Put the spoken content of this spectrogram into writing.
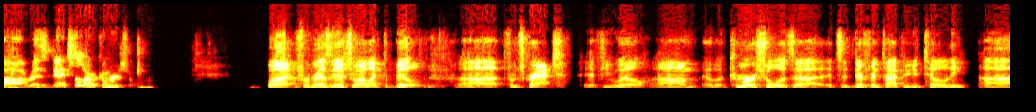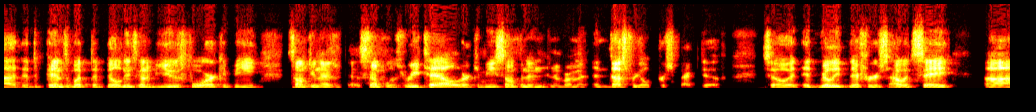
uh, residential or commercial? Well, for residential, I like to build uh, from scratch, if you will. Um, commercial is a it's a different type of utility. Uh, it depends what the building is going to be used for. It could be something as, as simple as retail, or it could be something in, in an industrial perspective. So it, it really differs. I would say uh,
